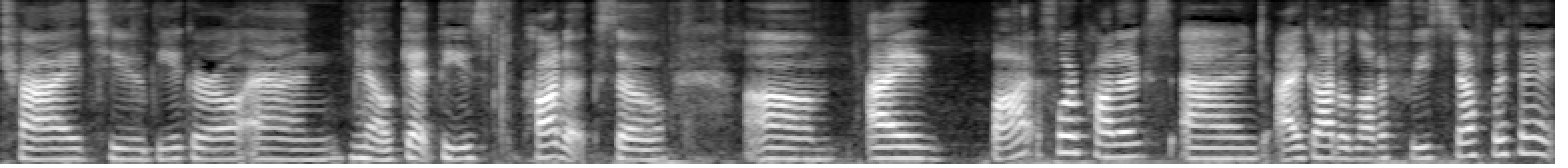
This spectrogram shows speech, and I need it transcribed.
try to be a girl and you know get these products. So um, I bought four products and I got a lot of free stuff with it.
